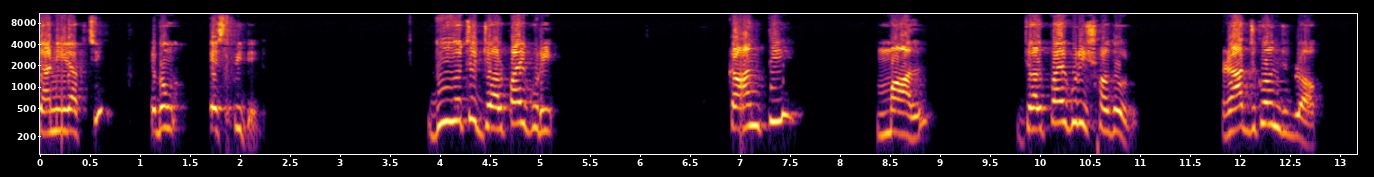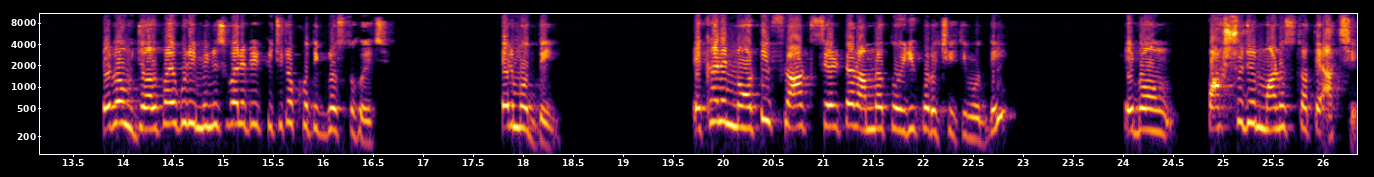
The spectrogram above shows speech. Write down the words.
জানিয়ে রাখছি এবং এসপিদের দুই হচ্ছে জলপাইগুড়ি, ক্রান্তি মাল, জলপাইগুড়ি সদর, রাজগঞ্জ ব্লক এবং জলপাইগুড়ি মিউনিসিপ্যালিটির কিছুটা ক্ষতিগ্রস্ত হয়েছে। এর মধ্যেই। এখানে নটি ফ্ল্যাট শেল্টার আমরা তৈরি করেছি ইতিমধ্যেই, এবং পাঁচশো জন মানুষ তাতে আছে।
